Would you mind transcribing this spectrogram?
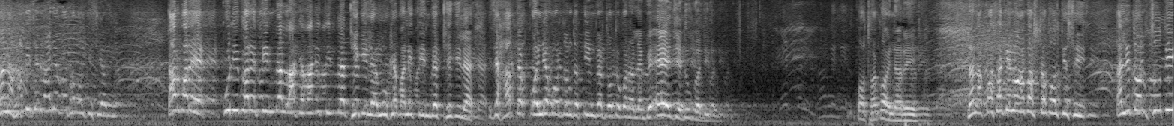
না হাদিসের বাইরে কথা বলতেছি আমি। তারপরে কুড়ি করে তিনবার লাখে পানি তিনবার ঠিকিলে, মুখে পানি তিনবার ঠিকিলে। যে হাতে কইনে পর্যন্ত তিনবার তত করা লাগবে, এই যে দুগো দিল। কথা কয় না রে। না না, কথা কেন আবাসটা বলতেছি? তাহলে তোর যদি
